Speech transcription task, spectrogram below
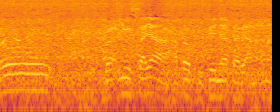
Itu Mbak Yus saya atau budenya dari anak-anak.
